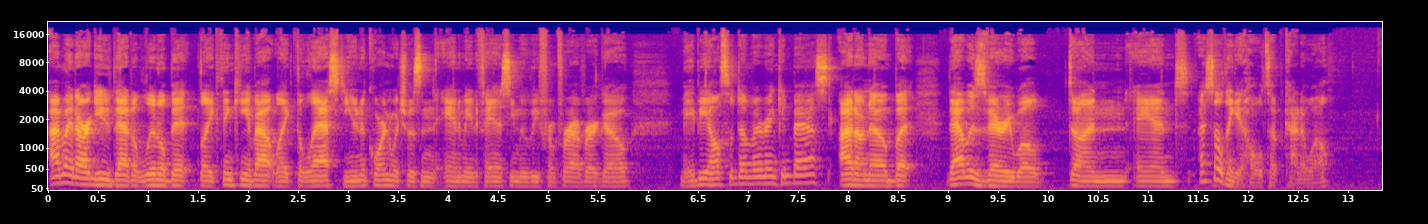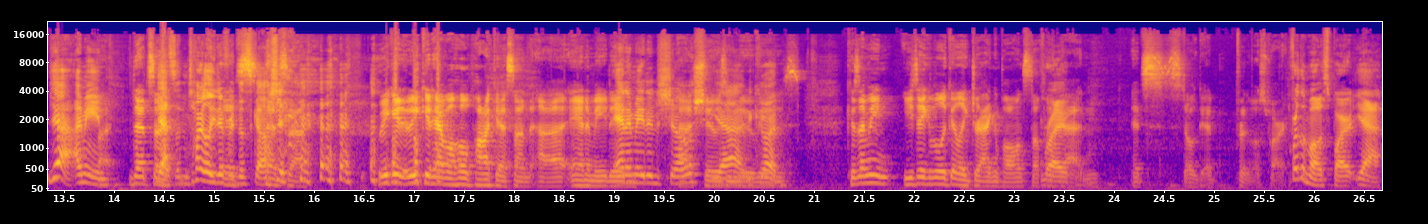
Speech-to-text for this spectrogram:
I might argue that a little bit, like thinking about like the Last Unicorn, which was an animated fantasy movie from forever ago, maybe also done by Rankin Bass. I don't know, but that was very well done, and I still think it holds up kind of well. Yeah, I mean, That's a, yes, an entirely different discussion. a- we could we could have a whole podcast on uh, animated Animated shows? uh, shows Yeah, and we could. movies. Because I mean, you take a look at like Dragon Ball and stuff Right. like that, and it's still good for the most part. For the most part, yeah.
